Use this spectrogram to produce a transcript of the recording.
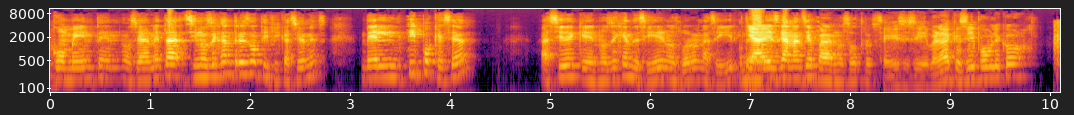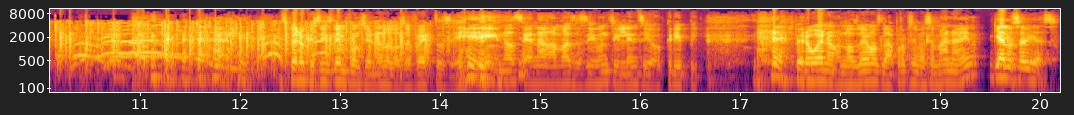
comenten. O sea, neta, si nos dejan tres notificaciones del tipo que sean, así de que nos dejen de seguir y nos vuelvan a seguir, ya es ganancia para nosotros. Sí, sí, sí. ¿Verdad que sí, público? Espero que sí estén funcionando los efectos y no sea nada más así un silencio creepy. Pero bueno, nos vemos la próxima semana, ¿eh? Ya lo sabías.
